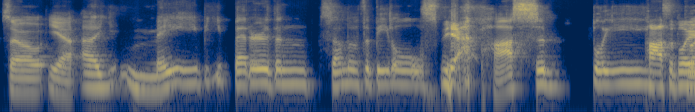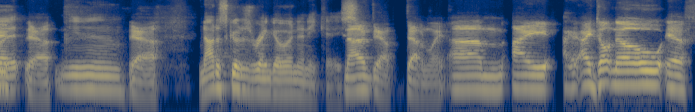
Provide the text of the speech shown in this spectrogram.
So yeah, uh, maybe better than some of the Beatles. yeah Possibly. possibly But- yeah yeah, yeah not as good as Ringo in any case. No, yeah, definitely. Um, I, I I don't know if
